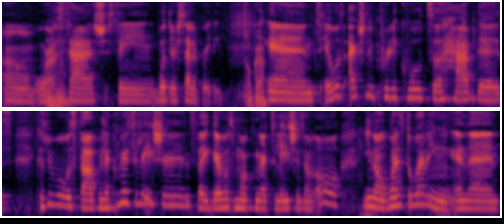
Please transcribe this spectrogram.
um, or a sash saying what they're celebrating Okay. and it was actually pretty cool to have this because people would stop and be like congratulations like there was more congratulations of oh you know when's the wedding and then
